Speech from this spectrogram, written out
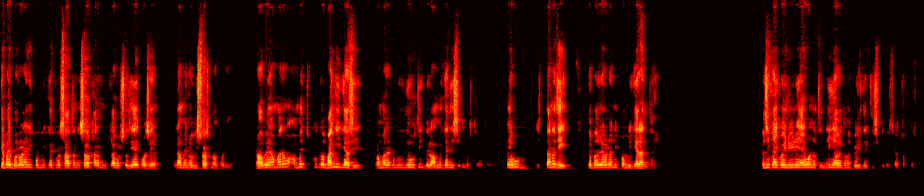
કે ભાઈ બરોડાની પબ્લિક એટલો સાથ અને સહકાર એટલા વર્ષોથી આપ્યો છે, એટલે અમે એનો વિશ્વાસ ન તોડીએ. તો હવે અમારે અમે ખુદ ભાંગી ગયા છીએ. અમારે એટલું બધું એવું થઈ ગયેલું, અમે ક્યાંથી સિટી બસ અમે એવું ઈચ્છતા નથી કે બરિયાવડાની પબ્લિક હેરાન થાય. હજી કાંઈ કોઈ નિર્ણય આવ્યો નથી, નહીં આવે તો અમે પહેલી તારીખથી સિટી બસ ચોક્કસ.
